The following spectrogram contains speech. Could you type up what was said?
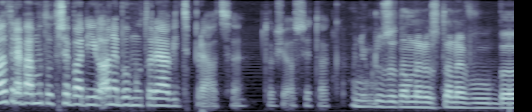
ale trvá mu to třeba díl, anebo mu to dá víc práce. Takže asi tak. Nikdo se tam nedostane vůbec.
